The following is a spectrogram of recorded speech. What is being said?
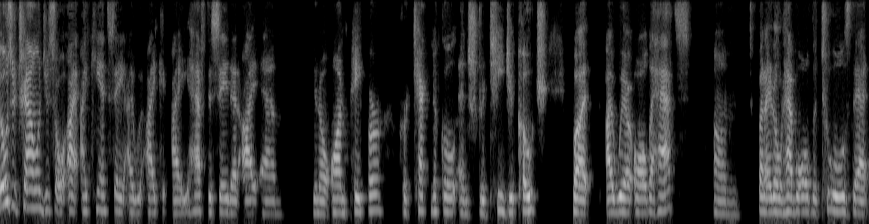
those are challenges. So I, I can't say, I, I, I have to say that I am, you know, on paper, her technical and strategic coach, but I wear all the hats. Um, but I don't have all the tools that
